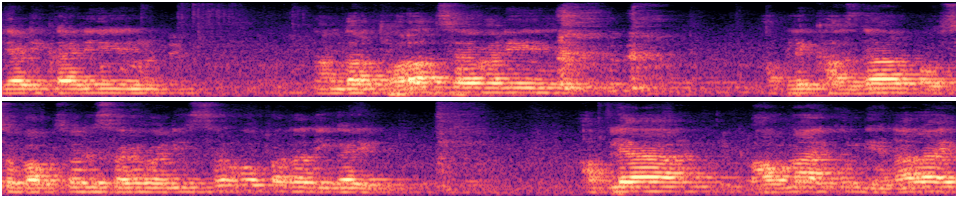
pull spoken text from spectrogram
या ठिकाणी आमदार थोरात साहेबांनी आपले खासदार पावसाहेब बागचोरे साहेबांनी सर्व पदाधिकारी आपल्या भावना ऐकून घेणार आहे.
